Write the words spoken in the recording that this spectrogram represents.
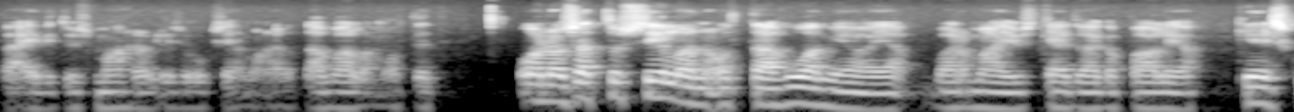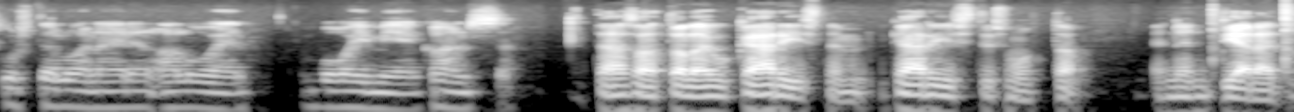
päivitysmahdollisuuksia monella tavalla. Mutta et on osattu silloin ottaa huomioon ja varmaan just käyty aika paljon keskustelua näiden alueen voimien kanssa. Tämä saattaa olla joku kärjistys, mutta en tiedä, että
